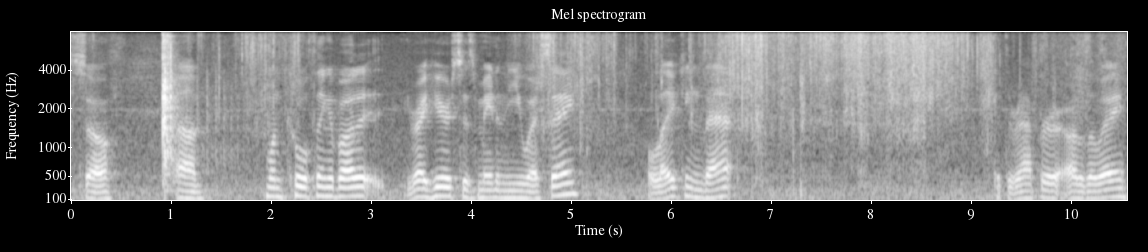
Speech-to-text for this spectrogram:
So, um, one cool thing about it, right here it says "Made in the USA." Liking that. Get the wrapper out of the way.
